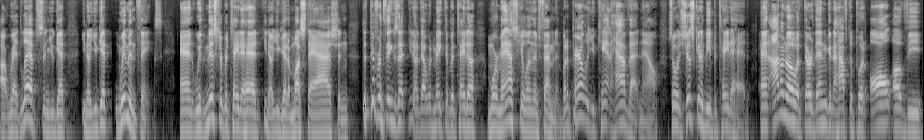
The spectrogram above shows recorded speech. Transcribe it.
uh, red lips and you get, you know, you get women things. And with Mr. Potato Head, you know, you get a mustache and the different things that, you know, that would make the potato more masculine than feminine. But apparently you can't have that now. So it's just going to be Potato Head. And I don't know if they're then going to have to put all of the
